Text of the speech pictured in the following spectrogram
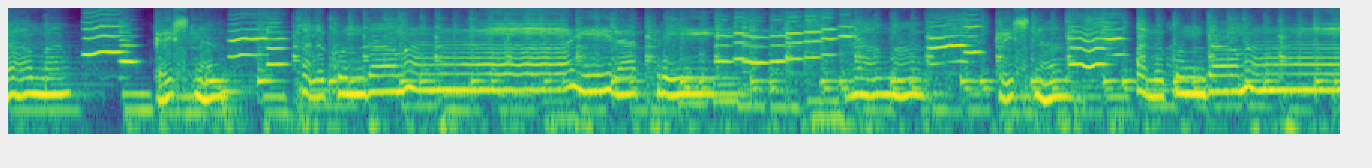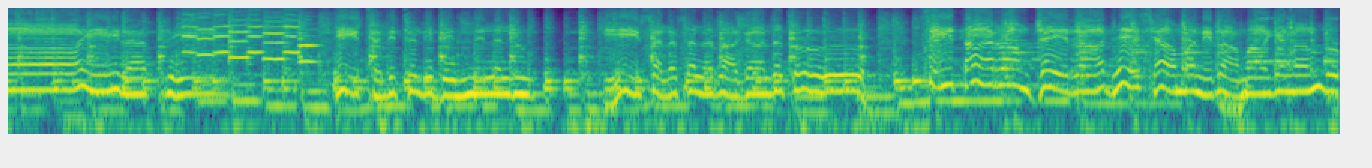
రామ కృష్ణ అనుకుందామా ఈ రాత్రి? రామ కృష్ణ అనుకుందామా ఈ రాత్రి? ఈ చలి చలి వెన్నెలలు ఈ సలసల రాగాలతో సీతారాం జయ రాధే శ్యామని రామాయణంలో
